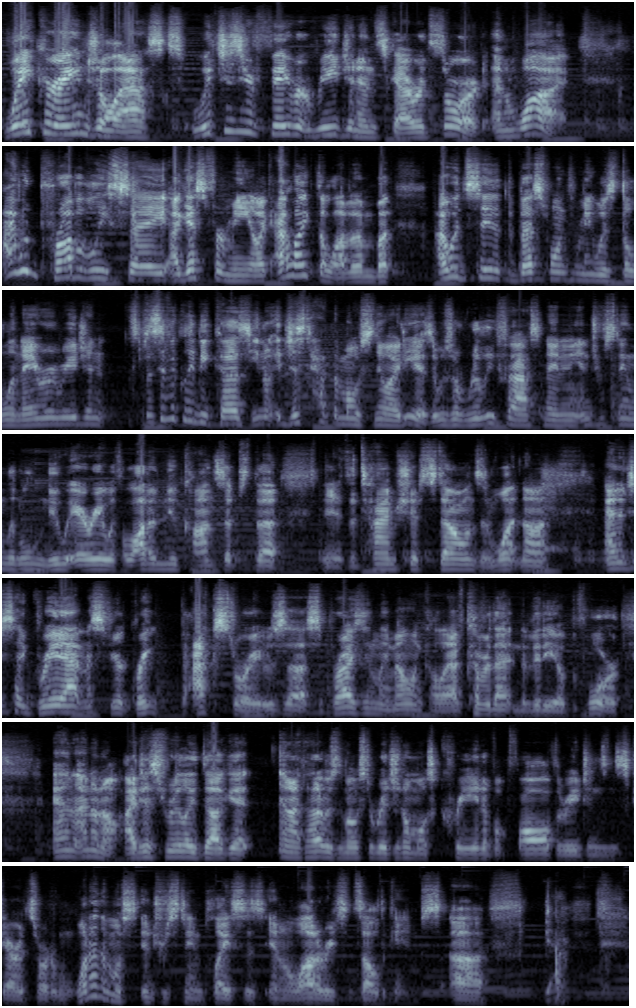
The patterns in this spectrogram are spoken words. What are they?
Waker Angel asks, which is your favorite region in Skyward Sword, and why? I would probably say, I guess for me, like, I liked a lot of them, but I would say that the best one for me was the Lanayru region, specifically because, you know, it just had the most new ideas. It was a really fascinating, interesting little new area with a lot of new concepts, the, you know, the time shift stones and whatnot, and it just had great atmosphere, great backstory. It was uh, surprisingly melancholy. I've covered that in the video before. And I don't know, I just really dug it, and I thought it was the most original, most creative of all the regions in Skyward Sword, and one of the most interesting places in a lot of recent Zelda games. Uh, yeah.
